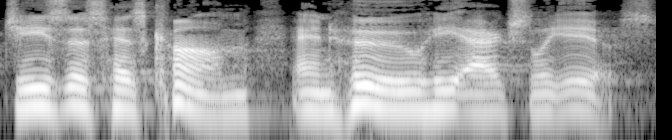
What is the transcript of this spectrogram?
Jesus has come and who he actually is.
